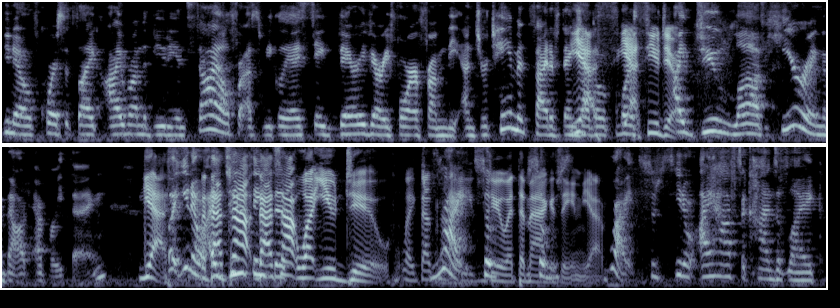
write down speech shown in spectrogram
You know, of course, it's like I run the beauty and style for Us Weekly. I stay very, very far from the entertainment side of things. Yes, of yes, you do. I do love hearing about everything. yes. but, you know, I that's do not, think that's that- not what you do. Like, that's not what Right, you so- do at the so- magazine. yeah. Right. So, you know, I have to kind of like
